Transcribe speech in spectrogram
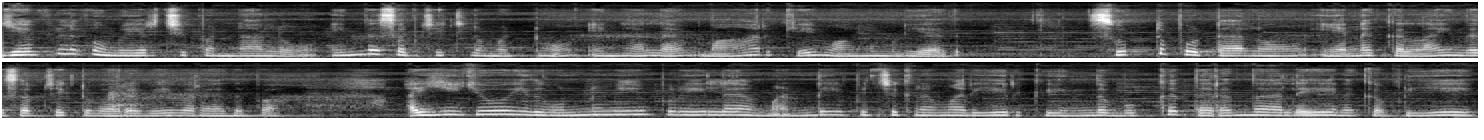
எவ்வளவு முயற்சி பண்ணாலும் இந்த சப்ஜெக்டில் மட்டும் என்னால் மார்க்கே வாங்க முடியாது. சுட்டு போட்டாலும் எனக்கெல்லாம் இந்த சப்ஜெக்ட் வரவே வராதுப்பா. ஐயையோ இது ஒன்றுமே புரியல. மண்டையை பிச்சுக்கிற மாதிரியே இருக்குது இந்த புக்கை திறந்தாலே எனக்கு அப்படியே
